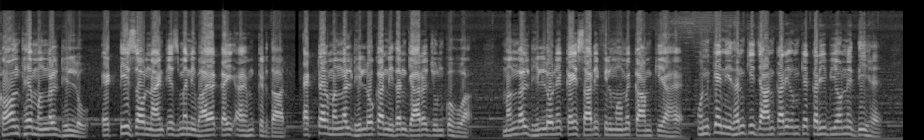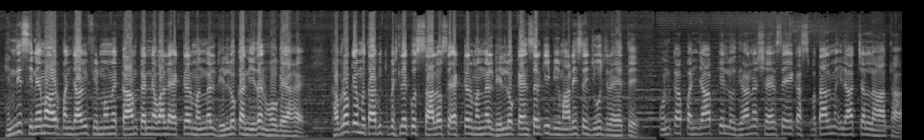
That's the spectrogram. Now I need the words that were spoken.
कौन थे मंगल ढिल्लो? 80s और 90s में निभाया कई अहम किरदार। एक्टर मंगल ढिल्लो का निधन 11 जून को हुआ। मंगल ढिल्लो ने कई सारी फ़िल्मों में काम किया है। उनके निधन की जानकारी उनके करीबियों ने दी है। हिंदी सिनेमा और पंजाबी फ़िल्मों में काम करने वाले एक्टर मंगल ढिल्लो का निधन हो गया है। खबरों के मुताबिक पिछले कुछ सालों से एक्टर मंगल ढिल्लो कैंसर की बीमारी से जूझ रहे थे। उनका पंजाब के लुधियाना शहर से एक अस्पताल में इलाज चल रहा था।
